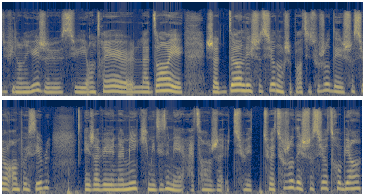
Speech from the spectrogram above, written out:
du fil en aiguille, je suis entrée là-dedans et j'adore les chaussures, donc je portais toujours des chaussures impossibles. Et j'avais une amie qui me disait, mais attends, tu, es, tu as toujours des chaussures trop bien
